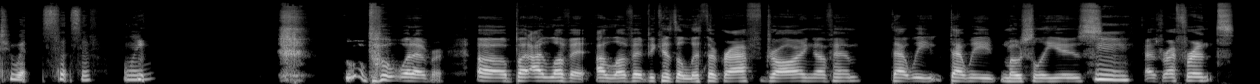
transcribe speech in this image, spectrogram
two sets of wings. but whatever. Uh, but I love it. I love it because the lithograph drawing of him that we that we mostly use Hmm. as reference.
